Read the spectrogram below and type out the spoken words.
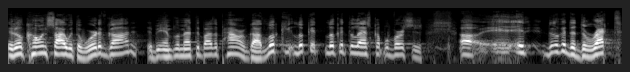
It'll coincide with the Word of God. It'll be implemented by the power of God. Look, look, at, look at the last couple verses. Uh, it, it, look at the direct,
